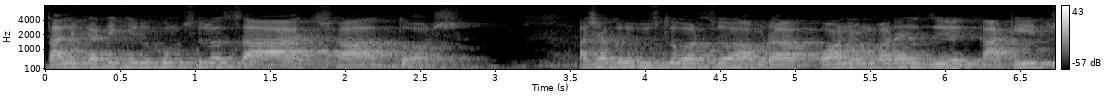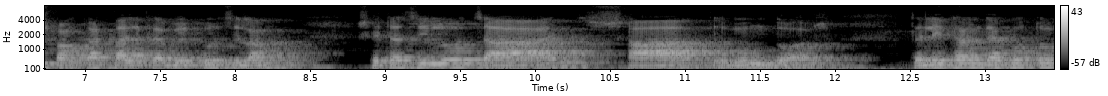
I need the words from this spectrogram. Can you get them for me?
তালিকাটি কীরকম ছিল? চার, সাত, দশ। আশা করি বুঝতে পারছ, আমরা ক নম্বরে যে কাঠির সংখ্যার তালিকা বের করেছিলাম, সেটা ছিল চার, সাত এবং দশ। তাহলে এখানে দেখো তো,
